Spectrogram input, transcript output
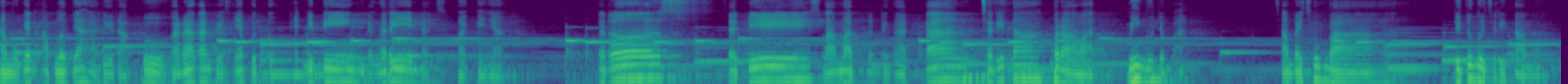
Nah mungkin uploadnya hari Rabu karena kan biasanya butuh editing, dengerin dan sebagainya. Terus jadi selamat mendengarkan cerita perawat minggu depan. Sampai jumpa. Ditunggu ceritamu.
